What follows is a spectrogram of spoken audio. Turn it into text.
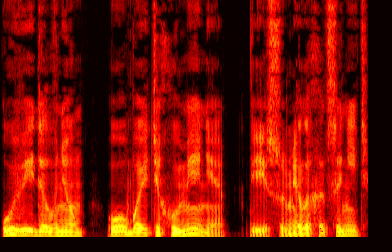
увидел в нем оба этих умения и сумел их оценить.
